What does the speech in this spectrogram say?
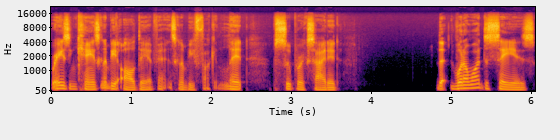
Raising Canes is gonna be all day event. It's gonna be fucking lit. I'm super excited. The, what I want to say is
